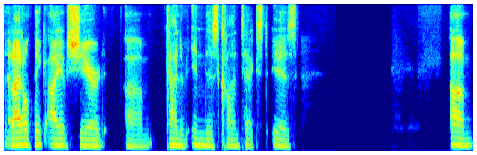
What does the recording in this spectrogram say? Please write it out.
that I don't think I have shared um, kind of in this context is um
